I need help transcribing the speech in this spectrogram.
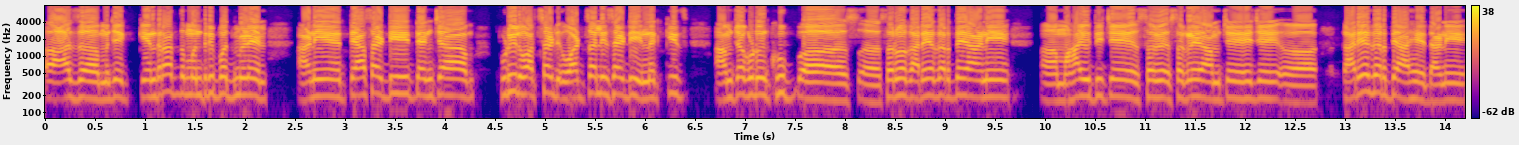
आज म्हणजे केंद्रात मंत्रिपद मिळेल आणि त्यासाठी त्यांच्या पुढील वाटचाल वाटचालीसाठी नक्कीच आमच्याकडून खूप स- सर्व कार्यकर्ते आणि महायुतीचे सगळे सगळे आमचे हे जे कार्यकर्ते आहेत आणि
